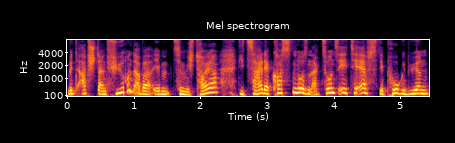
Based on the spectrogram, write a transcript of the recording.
mit Abstand führend, aber eben ziemlich teuer. Die Zahl der kostenlosen Aktions-ETFs, Depotgebühren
